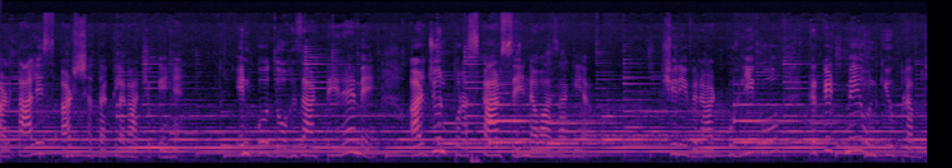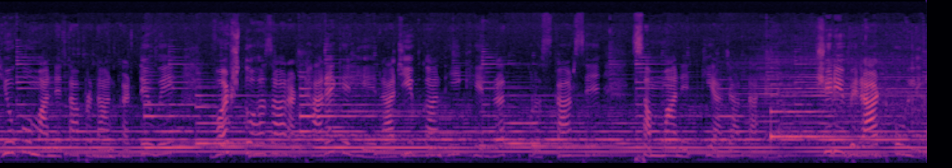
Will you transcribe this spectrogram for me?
48 अर्धशतक लगा चुके हैं। इनको 2013 में अर्जुन पुरस्कार से नवाजा गया। श्री विराट कोहली को क्रिकेट में उनकी उपलब्धियों को मान्यता प्रदान करते हुए वर्ष 2018 के लिए राजीव गांधी खेल रत्न पुरस्कार से सम्मानित किया जाता है श्री विराट कोहली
